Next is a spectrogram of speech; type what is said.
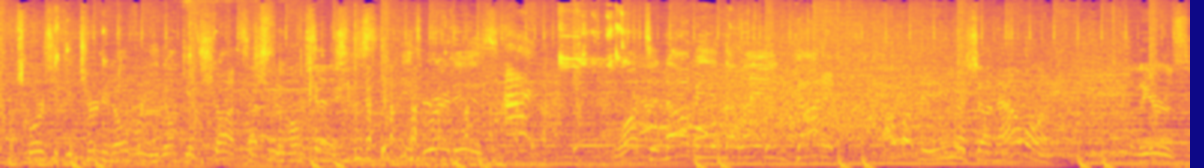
Of course, if you turn it over, you don't get shots. The shooting percentage stays where it is. Watanabe in the lane, got it. How about the English on that one? Cavaliers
